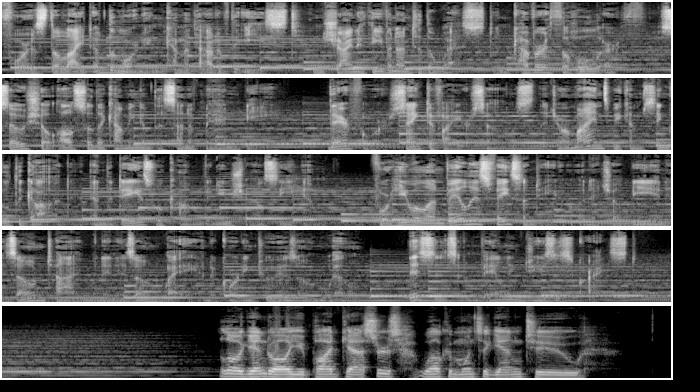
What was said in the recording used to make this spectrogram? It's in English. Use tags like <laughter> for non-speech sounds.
For as the light of the morning cometh out of the east, and shineth even unto the west, and covereth the whole earth, so shall also the coming of the Son of Man be. Therefore sanctify yourselves, that your minds become single to God, and the days will come that you shall see him. For he will unveil his face unto you, and it shall be in his own time, and in his own way, and according to his own will. This is unveiling Jesus Christ. Hello again to all you podcasters. Welcome once again to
